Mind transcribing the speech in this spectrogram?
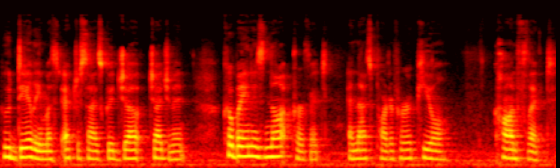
who daily must exercise good ju- judgment. Cobain is not perfect, and that's part of her appeal. Conflict.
